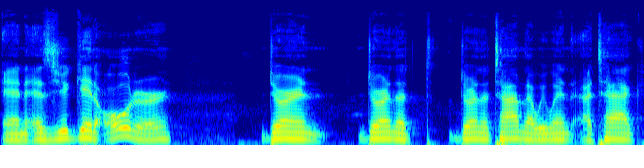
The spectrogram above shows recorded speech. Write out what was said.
And as you get older, during during the during the time that we went attack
